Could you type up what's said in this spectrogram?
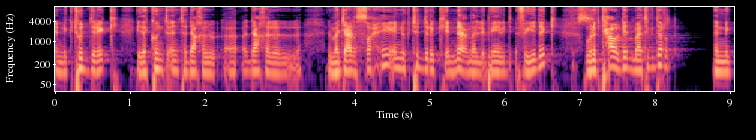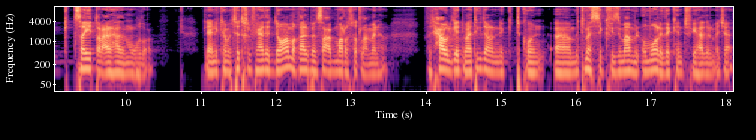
إنك تدرك إذا كنت أنت داخل داخل المجال الصحي إنك تدرك النعمة اللي بين في يدك وإنك تحاول قد ما تقدر إنك تسيطر على هذا الموضوع. لانك لما تدخل في هذه الدوامة غالبا صعب مرة تطلع منها. فتحاول قد ما تقدر إنك تكون آه، متمسك في زمام الأمور إذا كنت في هذا المجال.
